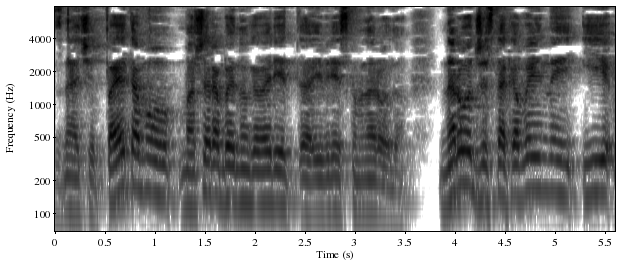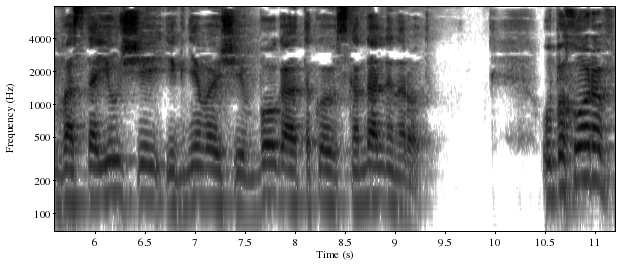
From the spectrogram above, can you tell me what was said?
Значит, поэтому Маше Рабейну говорит э, еврейскому народу, народ жестоковыйный и восстающий и гневающий в Бога, такой скандальный народ. У Бехоров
